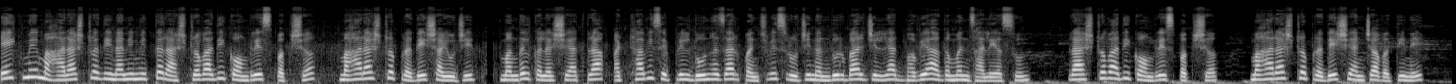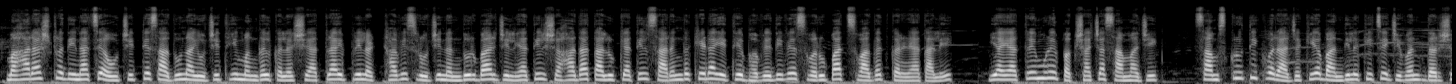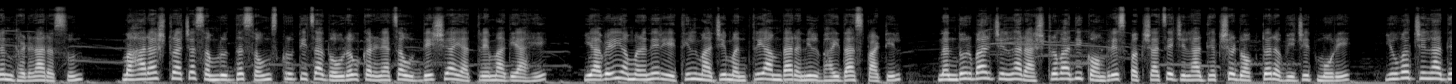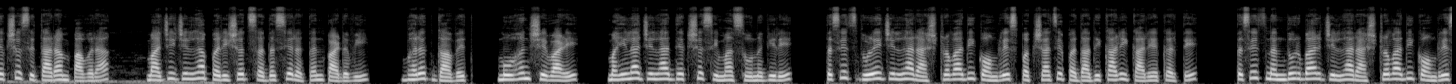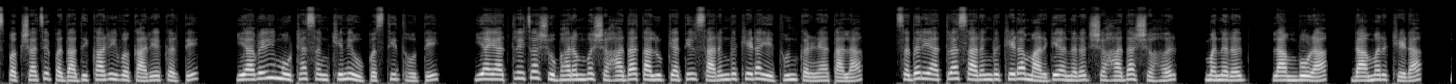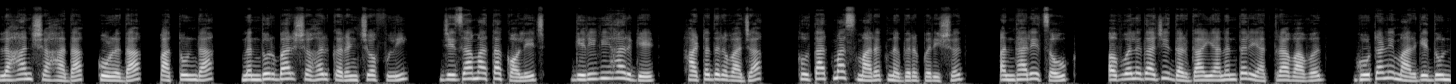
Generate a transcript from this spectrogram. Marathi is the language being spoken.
एक मे महाराष्ट्र दिनानिमित्त राष्ट्रवादी काँग्रेस पक्ष महाराष्ट्र प्रदेश आयोजित मंगल कलश यात्रा अठ्ठावीस एप्रिल दोन हजार पंचवीस रोजी नंदुरबार जिल्ह्यात भव्य आगमन झाले असून राष्ट्रवादी काँग्रेस पक्ष महाराष्ट्र प्रदेश यांच्या वतीने महाराष्ट्र दिनाचे औचित्य साधून आयोजित ही मंगल कलश यात्रा एप्रिल अठ्ठावीस रोजी नंदुरबार जिल्ह्यातील शहादा तालुक्यातील सारंगखेडा येथे भव्यदिव्य स्वरूपात स्वागत करण्यात आले. या यात्रेमुळे पक्षाच्या सामाजिक सांस्कृतिक व राजकीय बांधिलकीचे जिवंत दर्शन घडणार असून महाराष्ट्राच्या समृद्ध संस्कृतीचा गौरव करण्याचा उद्देश या यात्रेमागे आहे. यावेळी अमळनेर येथील माजी मंत्री आमदार अनिल भाईदास पाटील नंदुरबार जिल्हा राष्ट्रवादी काँग्रेस पक्षाचे जिल्हाध्यक्ष डॉक्टर अभिजित मोरे युवक जिल्हाध्यक्ष सीताराम पावरा माजी जिल्हा परिषद सदस्य रतन पाडवी भरत गावेत मोहन शेवाळे महिला जिल्हाध्यक्ष सीमा सोनगिरे तसेच धुळे जिल्हा राष्ट्रवादी काँग्रेस पक्षाचे पदाधिकारी कार्यकर्ते तसेच नंदुरबार जिल्हा राष्ट्रवादी काँग्रेस पक्षाचे पदाधिकारी व कार्यकर्ते यावेळी मोठ्या संख्येने उपस्थित होते. या यात्रेचा शुभारंभ शहादा तालुक्यातील सारंगखेडा येथून करण्यात आला. सदर यात्रा सारंगखेडा मार्गे अनरद शहादा शहर मनरद लांबोळा डामरखेडा लहान शहादा कोळदा पातोंडा नंदुरबार शहर करंचफुली जेजामाता कॉलेज गिरिविहार गेट हाटदरवाजा हुतात्मा स्मारक नगरपरिषद अंधारे चौक अव्वलगाजी दर्गा यानंतर यात्रा वावद घोटाणे मार्गे दोन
